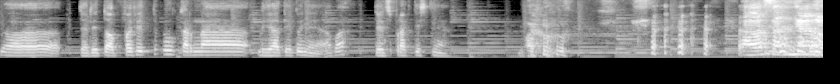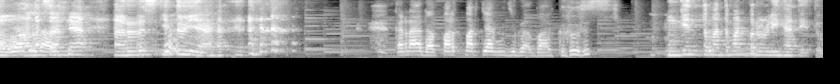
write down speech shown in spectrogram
eh, jadi top 5 itu karena lihat itunya ya, apa dance praktisnya Waduh. Alasannya Iya, loh, iya. alasannya harus itu ya. karena ada part-part yang juga bagus Mungkin teman-teman perlu lihat itu.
